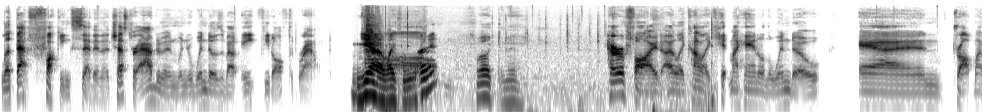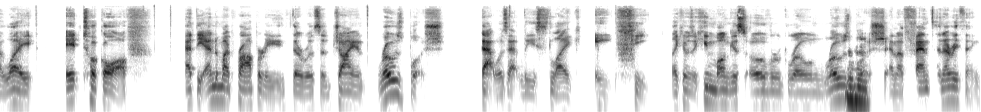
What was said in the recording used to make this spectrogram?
let that fucking set in. A chest or abdomen when your window is about eight feet off the ground. Yeah, like what? Um, Fucking A. terrified, I like kind of like hit my hand on the window and dropped my light. It took off. At the end of my property, there was a giant rose bush that was at least like eight feet. Like it was a humongous, overgrown rose Mhm. bush and a fence and everything.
